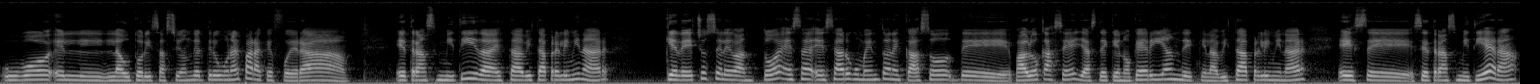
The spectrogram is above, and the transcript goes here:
hubo el- la autorización del tribunal para que fuera eh, transmitida esta vista preliminar, que de hecho se levantó esa- ese argumento en el caso de Pablo Casellas, de que no querían de que la vista preliminar eh, se, se transmitiera,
